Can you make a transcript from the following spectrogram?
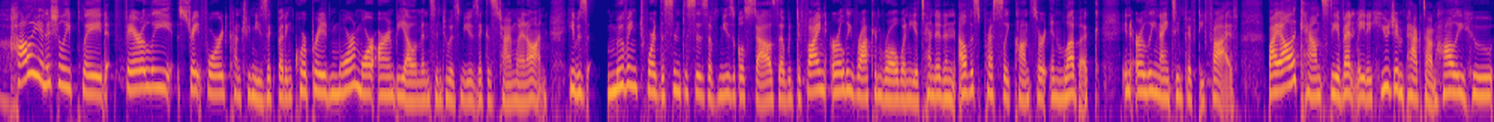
Holly initially played fairly straightforward country music, but incorporated more and more R&B elements into his music as time went on. He was moving toward the synthesis of musical styles that would define early rock and roll when he attended an Elvis Presley concert in Lubbock in early 1955. By all accounts, the event made a huge impact on Holly, who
